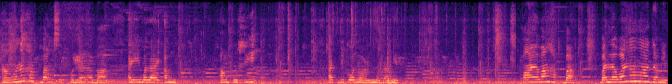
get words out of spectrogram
Ang unang hakbang sa paglalaba ay walay ang ang puti at decolor na damit. Pangalawang hakbang, banlawan ang mga damit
